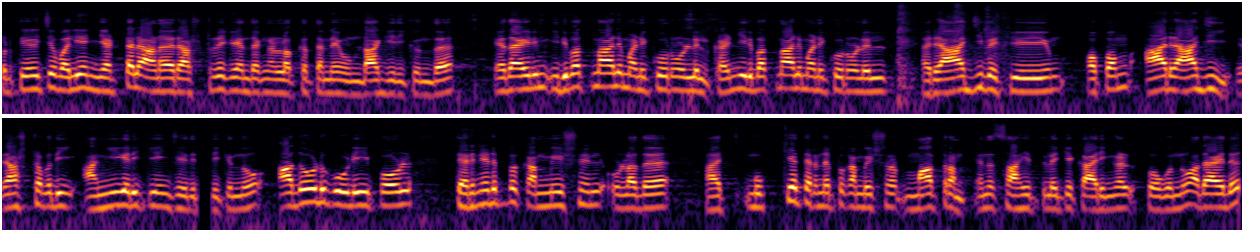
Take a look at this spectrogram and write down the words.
പ്രത്യേകിച്ച് വലിയ ഞെട്ടലാണ് രാഷ്ട്രീയ കേന്ദ്രങ്ങളിലൊക്കെ തന്നെ ഉണ്ടാകിയിരിക്കുന്നത്. ഏതായാലും ഇരുപത്തിനാല് മണിക്കൂറിനുള്ളിൽ കഴിഞ്ഞ ഇരുപത്തിനാല് മണിക്കൂറിനുള്ളിൽ രാജിവെക്കുകയും ഒപ്പം ആ രാജി രാഷ്ട്രപതി അംഗീകരിക്കുകയും ചെയ്തിരിക്കുന്നു. അതോടുകൂടി ഇപ്പോൾ തെരഞ്ഞെടുപ്പ് കമ്മീഷനിൽ ഉള്ളത് മുഖ്യ തെരഞ്ഞെടുപ്പ് കമ്മീഷണർ മാത്രം എന്ന സാഹിത്യത്തിലേക്ക് കാര്യങ്ങൾ പോകുന്നു. അതായത്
